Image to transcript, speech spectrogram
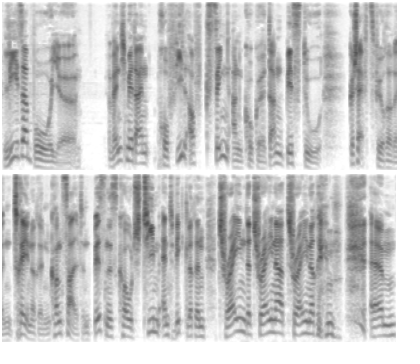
Lisa Boje. Wenn ich mir dein Profil auf Xing angucke, dann bist du Geschäftsführerin, Trainerin, Consultant, Business Coach, Teamentwicklerin, Train the Trainer, Trainerin. Ähm,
